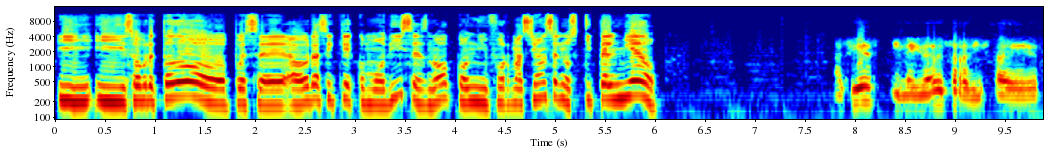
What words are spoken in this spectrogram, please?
Y, y sobre todo, pues eh, ahora sí que como dices, ¿no? Con información se nos quita el miedo. Así es, y la idea de esta revista es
